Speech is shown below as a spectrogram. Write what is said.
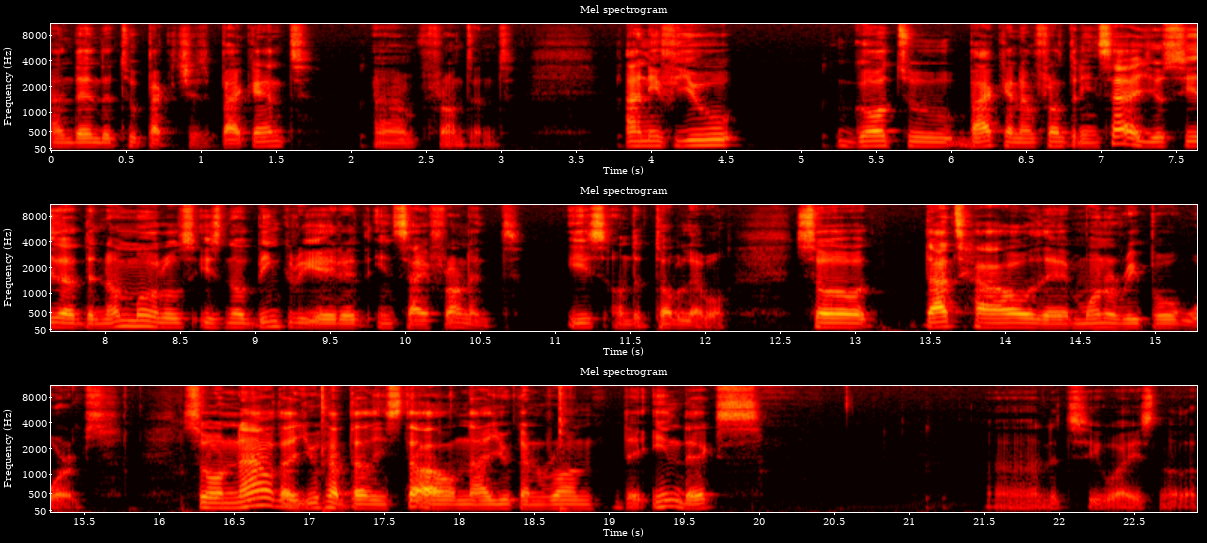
and then the two packages backend and frontend. And if you go to backend and frontend inside, you see that the node modules is not being created inside frontend, is on the top level. So that's how the monorepo works. So now that you have that installed, now you can run the index uh, let's see why it's not a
